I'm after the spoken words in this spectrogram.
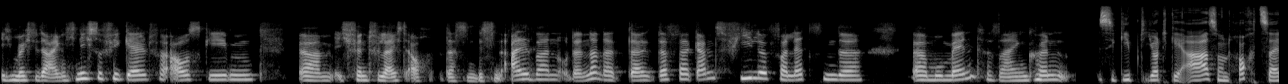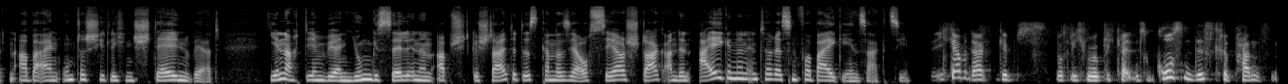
ich möchte da eigentlich nicht so viel Geld für ausgeben, ähm, ich finde vielleicht auch das ein bisschen albern oder ne, da, da, dass da ganz viele verletzende äh, Momente sein können. Sie gibt JGAs und Hochzeiten aber einen unterschiedlichen Stellenwert. Je nachdem, wie ein Junggesellinnenabschied gestaltet ist, kann das ja auch sehr stark an den eigenen Interessen vorbeigehen, sagt sie. Ich glaube, da gibt es wirklich Möglichkeiten zu großen Diskrepanzen.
